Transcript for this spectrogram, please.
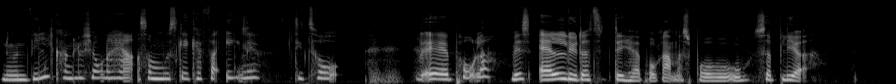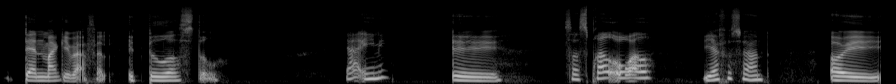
nogle vilde konklusioner her, som måske kan forene de to øh, poler. hvis alle lytter til det her program af Sprog, så bliver Danmark i hvert fald et bedre sted. Jeg er enig. Øh, Så spred ordet. Ja, for søren. Og, øh,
